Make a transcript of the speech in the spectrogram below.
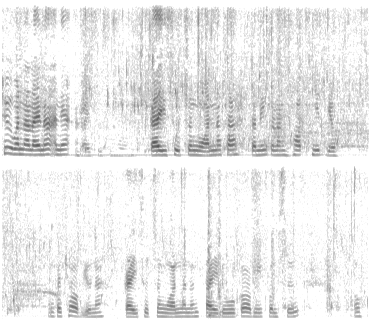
ชื่อมันอะไรนะ อันเนี้ยำไก่สุดสงวนไก่สุดสงวนนะคะ ตอนนี้กำลังฮอตฮิตอยู่มันก็ชอบอยู่นะไก่สุดสงวนวันนั้นไปดูก็มีคนซื้อโอ้โห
